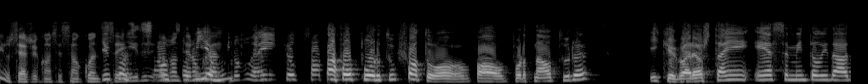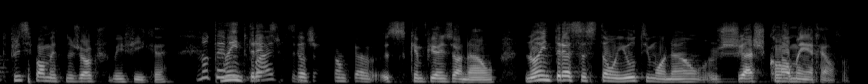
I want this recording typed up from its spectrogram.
sim, o Sérgio Conceição, quando E sair, Conceição eles vão ter um grande problema. bem aquilo que faltava ao Porto, o que faltou ao, ao Porto na altura e que agora eles têm é essa mentalidade, principalmente nos jogos do Benfica. Não tem não interessa mais. se eles são campeões ou não, não interessa se estão em último ou não, os gajos comem a relva.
